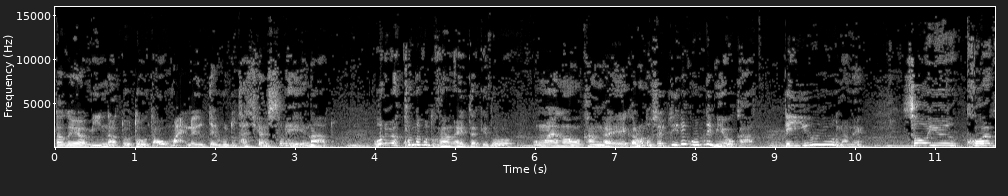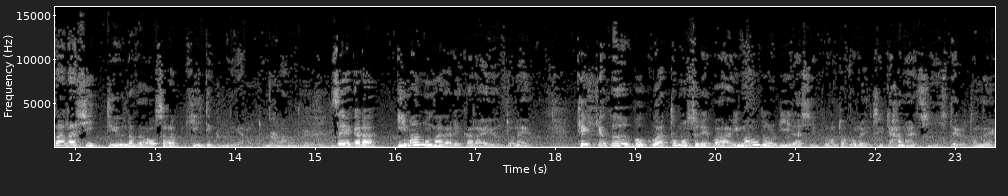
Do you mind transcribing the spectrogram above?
例えばみんなと通った「お前の言ってること確かにそれええな」と、俺はこんなこと考えたけどお前の考えええからほんならそれ入れ込んでみようか。っていうようなね、そういう小技出しっていうのがおそらく効いてくるんやろうと思うそやから今の流れから言うとね結局僕はともすれば今までのリーダーシップのところについて話してるとね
